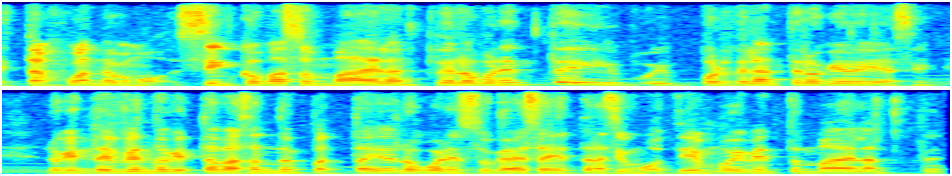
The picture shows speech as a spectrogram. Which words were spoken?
están jugando como cinco pasos más adelante del oponente y, y por delante lo que veis, así. Lo que estáis viendo que está pasando en pantalla, lo ponen en su cabeza y están así como 10 movimientos más adelante,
